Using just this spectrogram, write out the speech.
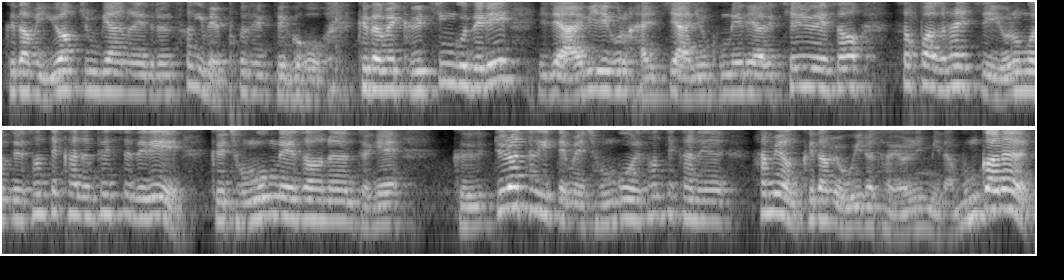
그 다음에 유학 준비하는 애들은 상위 몇 퍼센트고 그 다음에 그 친구들이 이제 아이비리그로 갈지 아니면 국내 대학에서 체류해서 석박을 할지 이런 것들 선택하는 패스들이 그 전공 내에서는 되게 그 뚜렷하기 때문에 전공을 선택하는 하면 그 다음에 오히려 더 열립니다. 문과는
